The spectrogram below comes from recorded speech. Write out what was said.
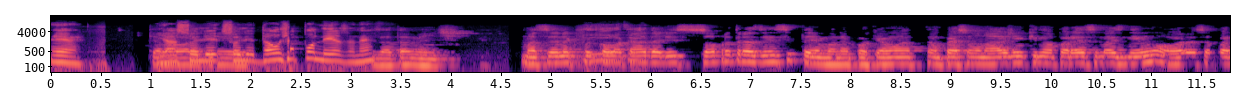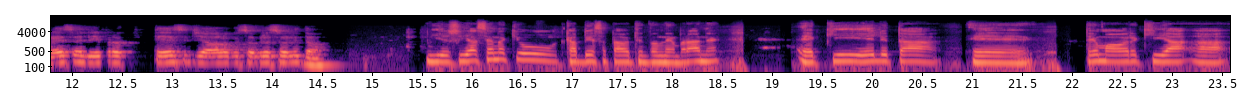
É. e a soli, solidão japonesa, né? Exatamente. Uma cena que foi colocada ali só para trazer esse tema, né? Porque é, uma, é, um personagem que não aparece mais nenhuma hora, só aparece ali para ter esse diálogo sobre a solidão. Isso, e a cena que o Cabeça estava tentando lembrar, né? É que ele tá. É, tem uma hora que a, a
